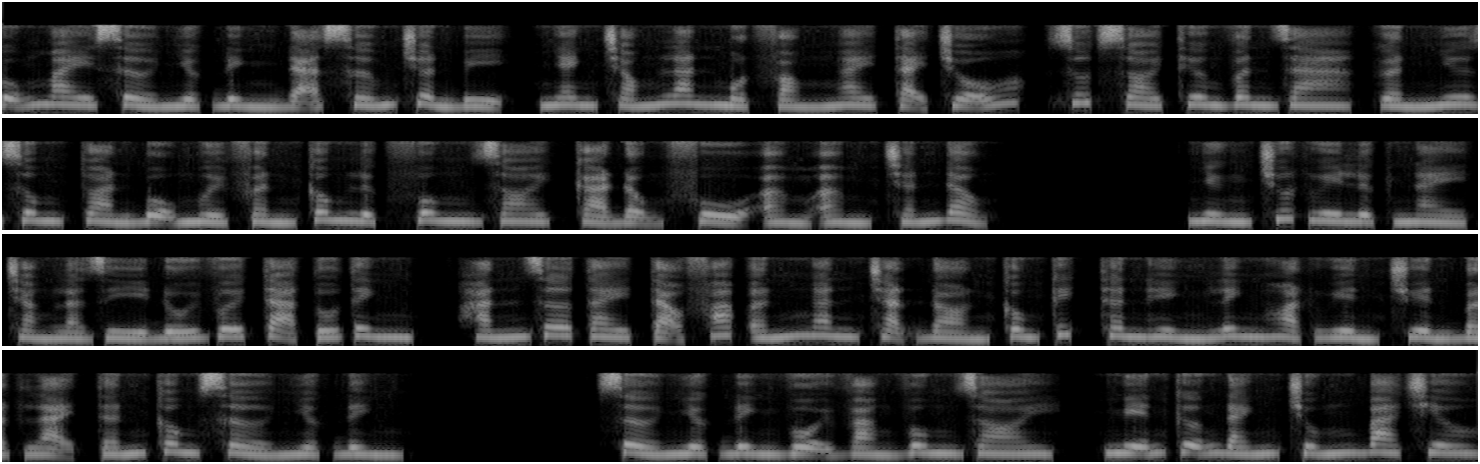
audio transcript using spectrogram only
Cũng may sở nhược đình đã sớm chuẩn bị, nhanh chóng lăn một vòng ngay tại chỗ, rút roi thương vân ra, gần như dung toàn bộ 10 phần công lực vung roi cả động phủ ầm ầm chấn động. Nhưng chút uy lực này chẳng là gì đối với tạ tố tinh, hắn giơ tay tạo pháp ấn ngăn chặn đòn công kích thân hình linh hoạt huyền truyền bật lại tấn công sở nhược đình. Sở nhược đình vội vàng vung roi, miễn cưỡng đánh chúng ba chiêu,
